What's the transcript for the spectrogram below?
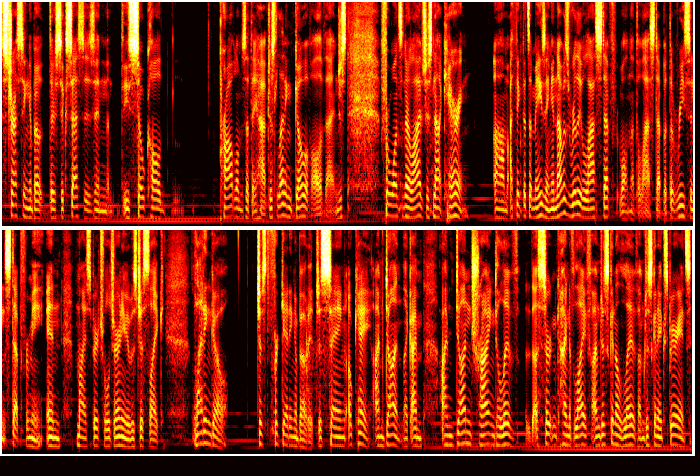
stressing about their successes and these so-called problems that they have, just letting go of all of that and just for once in their lives just not caring um, I think that's amazing. And that was really the last step, for, well, not the last step, but the recent step for me in my spiritual journey. It was just like letting go, just forgetting about it, just saying, okay, I'm done. Like I'm, I'm done trying to live a certain kind of life. I'm just going to live. I'm just going to experience.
